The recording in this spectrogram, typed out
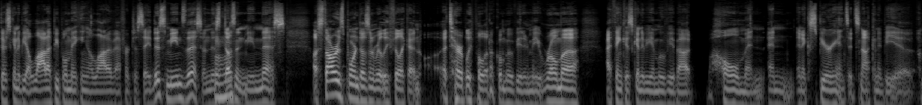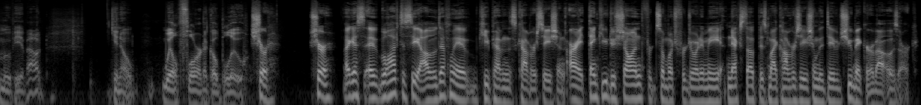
There's going to be a lot of people making a lot of effort to say this means this and this mm-hmm. doesn't mean this. A Star Is Born doesn't really feel like an, a terribly political movie to me. Roma, I think, is going to be a movie about home and and an experience. It's not going to be a, a movie about, you know, will Florida go blue? Sure, sure. I guess uh, we'll have to see. I will definitely uh, keep having this conversation. All right, thank you, Deshaun, for so much for joining me. Next up is my conversation with David Shoemaker about Ozark.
